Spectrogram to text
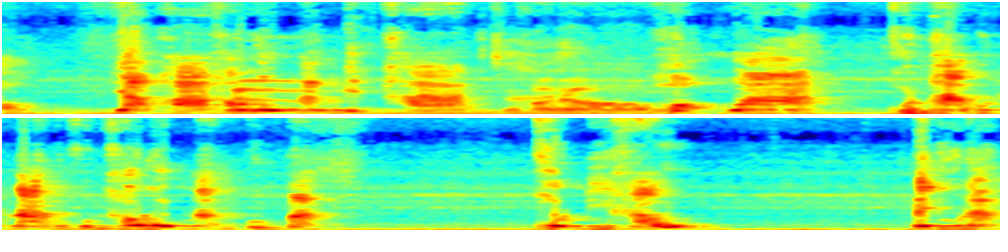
ม อย่าพาเข้าโรงหนังเด็ดขาด ใช่ ขอร้องเพราะว่าคุณพาบุตรหลานของคุณเข้าโรงหนังปุ๊บอะคนที่เขา ไปดูหนัง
